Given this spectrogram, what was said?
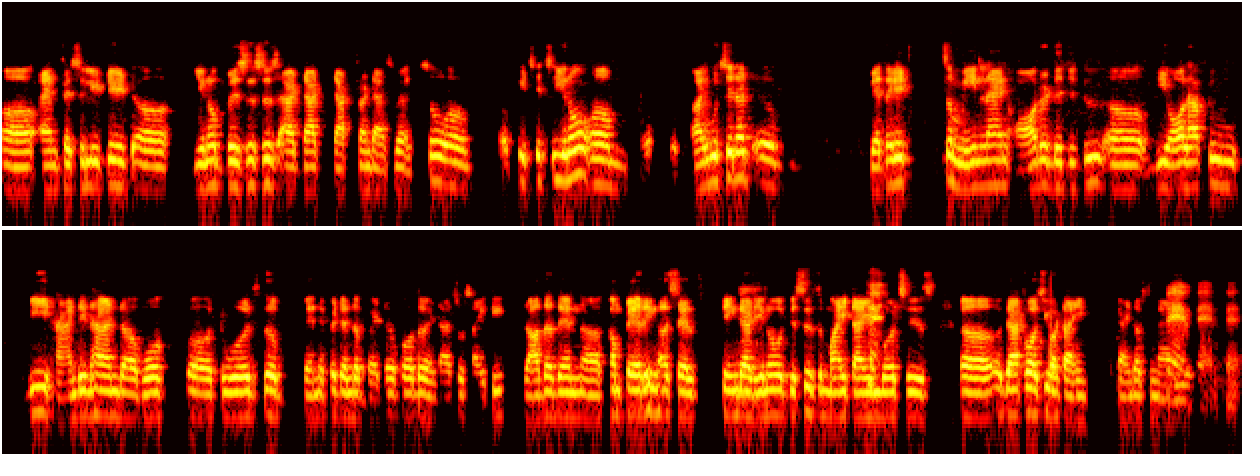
uh, and facilitate uh, you know businesses at that that front as well. So uh, it's it's you know um, i would say that uh, whether it's a mainline or a digital uh, we all have to be hand in hand uh, work uh, towards the benefit and the better for the entire society rather than uh, comparing ourselves saying that you know this is my time versus uh, that was your time kind of scenario Fair, fair, fair.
